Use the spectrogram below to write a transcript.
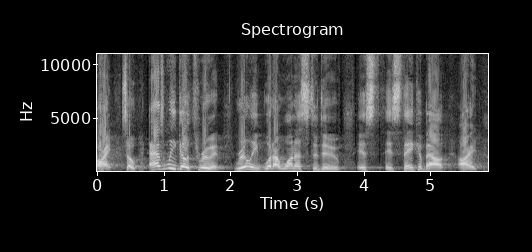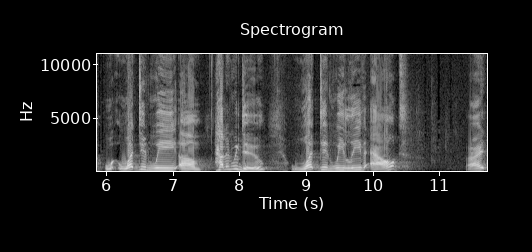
All right, so as we go through it, really what I want us to do is, is think about, all right, what did we, um, how did we do? What did we leave out? All right,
